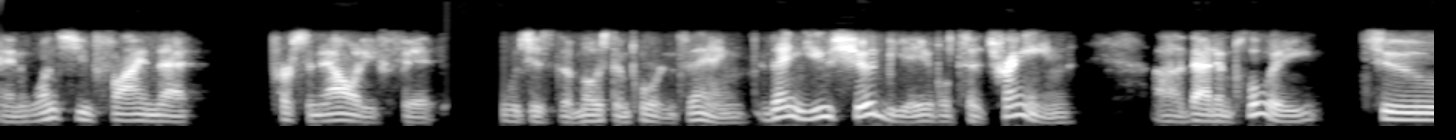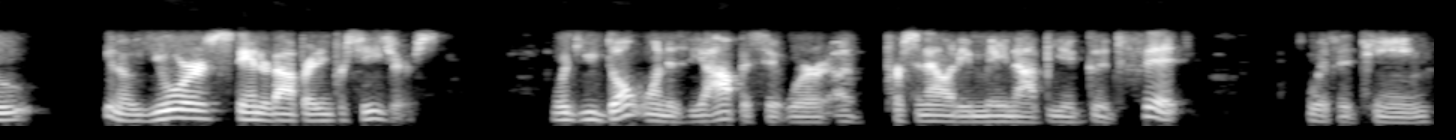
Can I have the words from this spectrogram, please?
And once you find that personality fit, which is the most important thing, then you should be able to train uh, that employee to, you know, your standard operating procedures. What you don't want is the opposite, where a personality may not be a good fit with a team,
